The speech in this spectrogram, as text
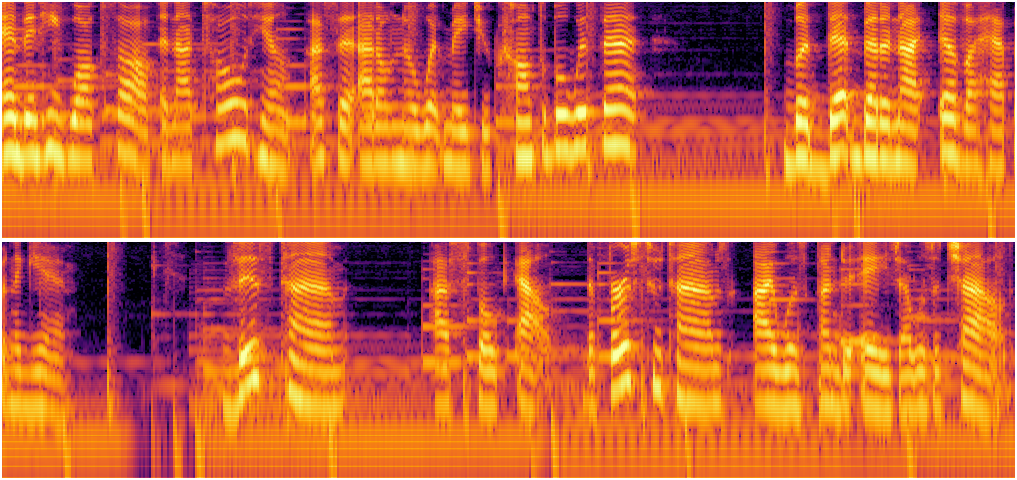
And then he walks off, and I told him, I said, I don't know what made you comfortable with that, but that better not ever happen again. This time, I spoke out. The first two times I was underage, I was a child,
